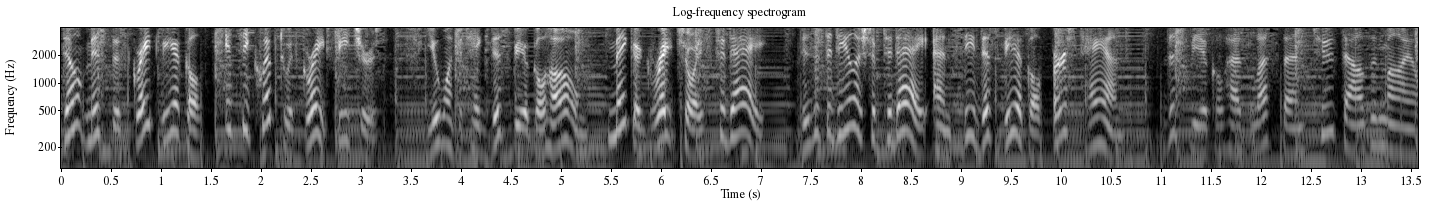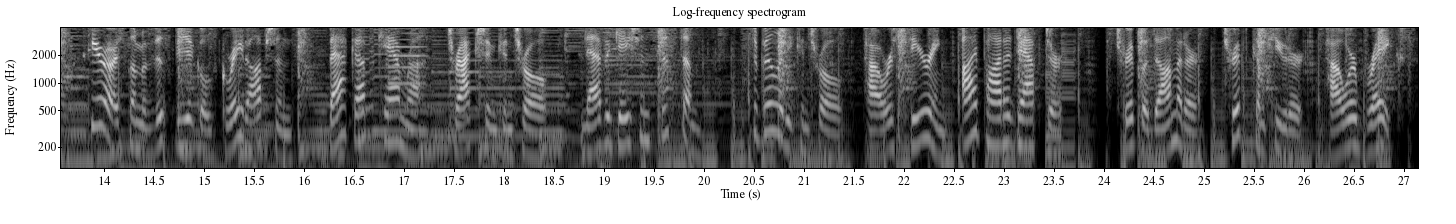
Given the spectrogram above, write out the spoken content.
Don't miss this great vehicle. It's equipped with great features. You'll want to take this vehicle home. Make a great choice today. Visit the dealership today and see this vehicle firsthand. This vehicle has less than 2,000 miles. Here are some of this vehicle's great options. Backup camera, traction control, navigation system, stability control, power steering, iPod adapter, trip odometer, trip computer, power brakes,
